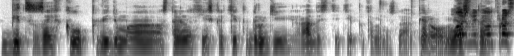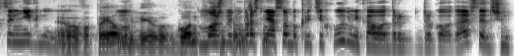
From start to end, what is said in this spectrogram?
биться за их клуб. Видимо, остальных есть какие-то другие радости, типа, там, не знаю, первого места. Может быть, мы просто не... Э, в АПЛ или гонки. Может быть, мы просто не особо критикуем никого друг, другого, да? В следующем...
